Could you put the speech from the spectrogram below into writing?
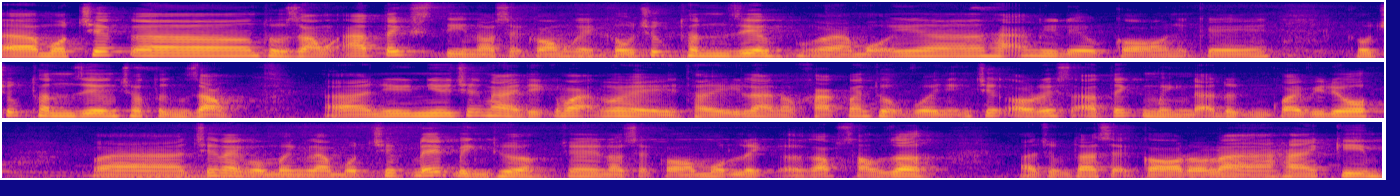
Uh, một chiếc uh, thuộc dòng Atix thì nó sẽ có một cái cấu trúc thân riêng và mỗi uh, hãng thì đều có những cái cấu trúc thân riêng cho từng dòng. À, như như chiếc này thì các bạn có thể thấy là nó khá quen thuộc với những chiếc Oris Atix mình đã từng quay video. Và chiếc này của mình là một chiếc đếp bình thường cho nên nó sẽ có một lịch ở góc 6 giờ. Và chúng ta sẽ có đó là hai kim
